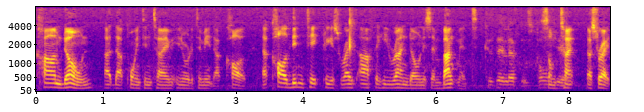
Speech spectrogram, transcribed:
calm down at that point in time in order to make that call. That call didn't take place right after he ran down this embankment. Because they left his phone Some here. time. That's right.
